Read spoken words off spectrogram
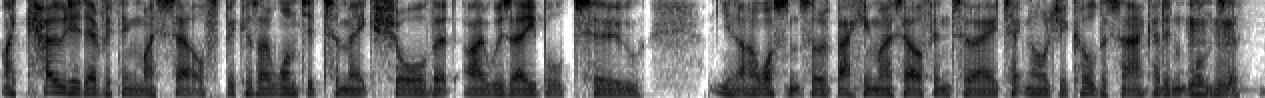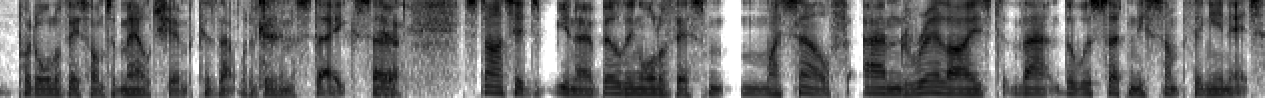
I coded everything myself because I wanted to make sure that I was able to, you know, I wasn't sort of backing myself into a technology cul-de-sac. I didn't want mm-hmm. to put all of this onto Mailchimp because that would have been a mistake. So, yeah. started, you know, building all of this m- myself and realized that there was certainly something in it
